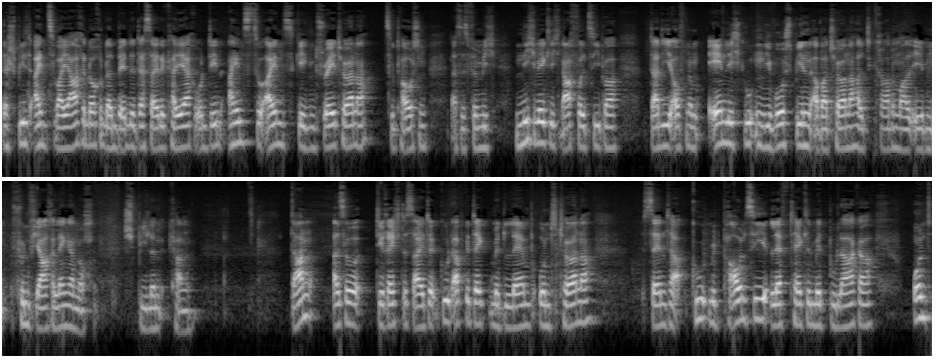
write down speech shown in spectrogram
Der spielt ein, zwei Jahre noch und dann beendet er seine Karriere. Und den 1 zu 1 gegen Trey Turner zu tauschen, das ist für mich nicht wirklich nachvollziehbar da die auf einem ähnlich guten Niveau spielen, aber Turner halt gerade mal eben fünf Jahre länger noch spielen kann. Dann also die rechte Seite gut abgedeckt mit Lamb und Turner. Center gut mit Pouncy, Left Tackle mit Bulaga und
